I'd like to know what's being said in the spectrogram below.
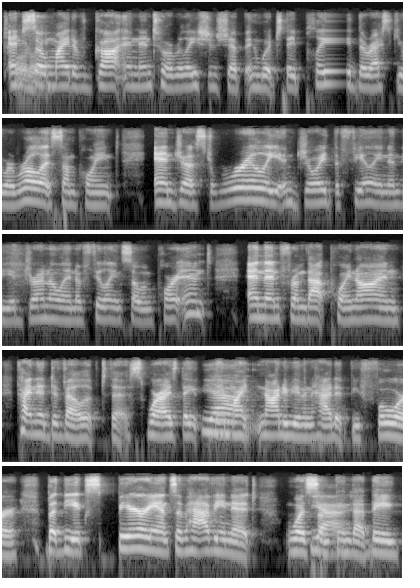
totally. and so might have gotten into a relationship in which they played the rescuer role at some point and just really enjoyed the feeling and the adrenaline of feeling so important and then from that point on kind of developed this whereas they yeah. they might not have even had it before but the experience of having it was something yeah. that they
